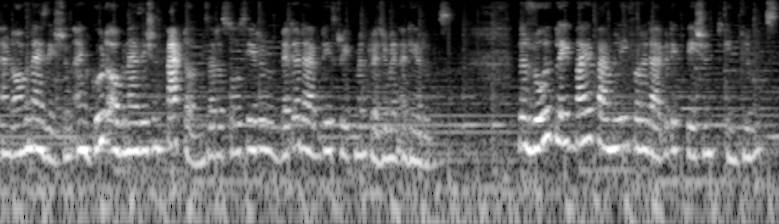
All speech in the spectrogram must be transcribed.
and organization and good organization patterns are associated with better diabetes treatment regimen adherence. The role played by a family for a diabetic patient includes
